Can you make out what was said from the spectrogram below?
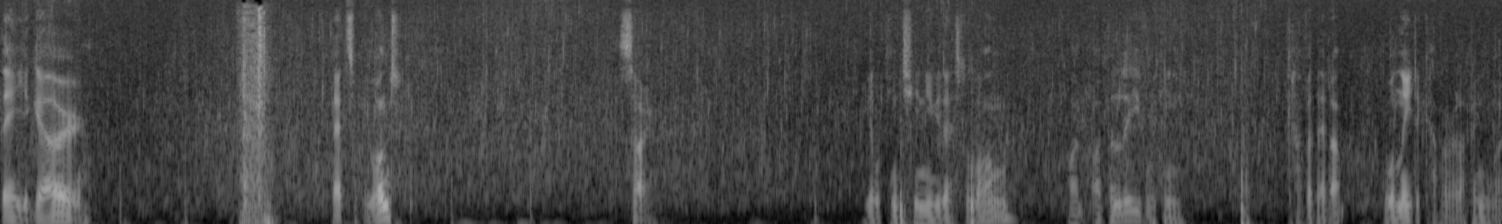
There you go. That's what we want. So, we'll continue that along. I, I believe we can cover that up. We'll need to cover it up anyway.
